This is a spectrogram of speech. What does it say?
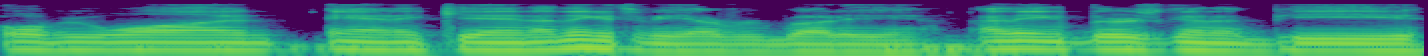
Obi Wan, Anakin. I think it's going to be everybody. I think there's going to be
